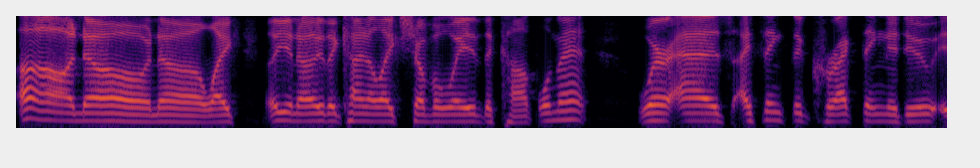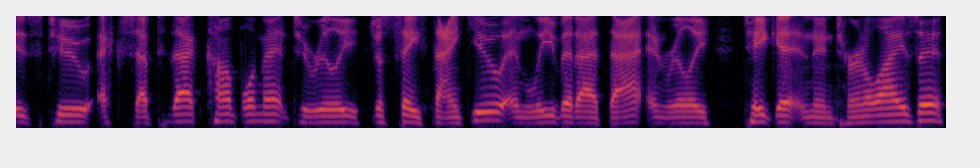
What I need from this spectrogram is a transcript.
oh, no, no. Like, uh, you know, they kind of like shove away the compliment. Whereas I think the correct thing to do is to accept that compliment, to really just say thank you and leave it at that and really take it and internalize it.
